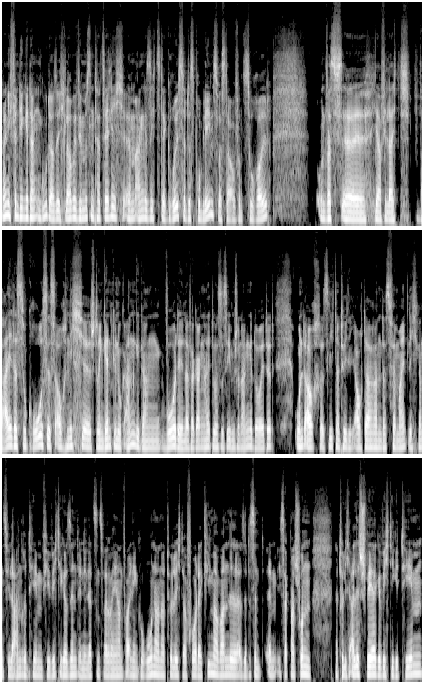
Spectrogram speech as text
Nein, ich finde den Gedanken gut. Also ich glaube, wir müssen tatsächlich ähm, angesichts der Größe des Problems, was da auf uns zurollt, und was äh, ja vielleicht, weil das so groß ist, auch nicht äh, stringent genug angegangen wurde in der Vergangenheit. Du hast es eben schon angedeutet. Und auch, es liegt natürlich auch daran, dass vermeintlich ganz viele andere Themen viel wichtiger sind in den letzten zwei, drei Jahren, vor allen Dingen Corona natürlich, davor der Klimawandel. Also das sind, ähm, ich sag mal, schon natürlich alles schwergewichtige Themen.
